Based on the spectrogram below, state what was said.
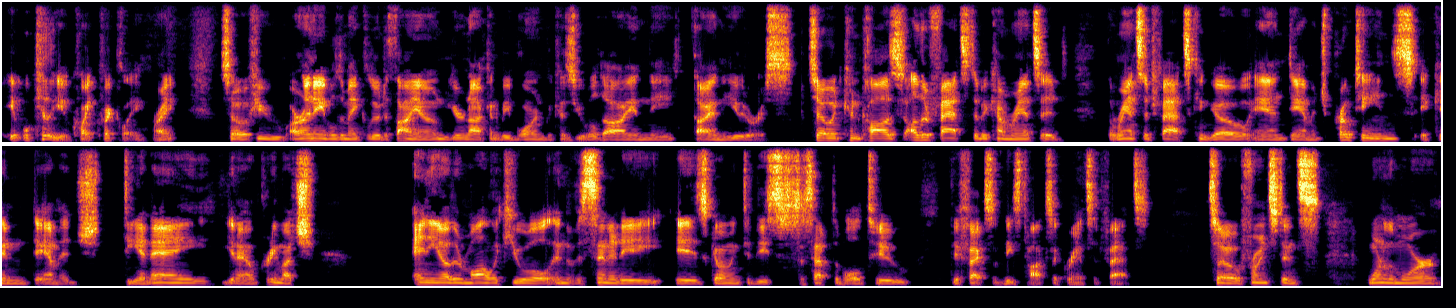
it will kill you quite quickly, right? So if you are unable to make glutathione, you're not going to be born because you will die in the die in the uterus. So it can cause other fats to become rancid. The rancid fats can go and damage proteins. It can damage DNA, you know, pretty much any other molecule in the vicinity is going to be susceptible to the effects of these toxic rancid fats. So, for instance, one of the more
